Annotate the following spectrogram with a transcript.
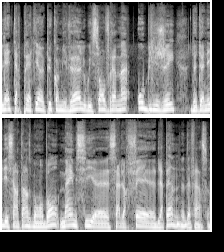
l'interpréter un peu comme ils veulent, ou ils sont vraiment obligés de donner des sentences bonbons, même si euh, ça leur fait de la peine de faire ça?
